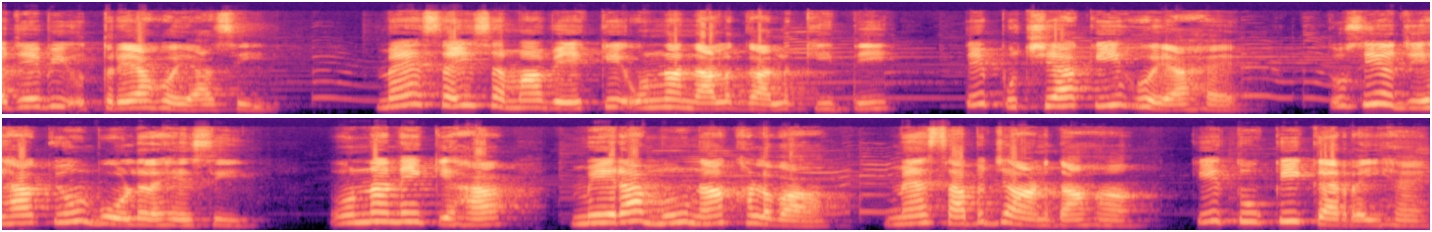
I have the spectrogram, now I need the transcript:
ਅਜੇ ਵੀ ਉਤਰਿਆ ਹੋਇਆ ਸੀ। ਮੈਂ ਸਹੀ ਸਮਾਂ ਵੇਖ ਕੇ ਉਹਨਾਂ ਨਾਲ ਗੱਲ ਕੀਤੀ ਤੇ ਪੁੱਛਿਆ, ਕੀ ਹੋਇਆ ਹੈ? ਤੁਸੀਂ ਅਜਿਹਾ ਕਿਉਂ ਬੋਲ ਰਹੇ ਸੀ? ਉਹਨਾਂ ਨੇ ਕਿਹਾ, ਮੇਰਾ ਮੂੰਹ ਨਾ ਖਲਵਾ। ਮੈਂ ਸਭ ਜਾਣਦਾ ਹਾਂ ਕਿ ਤੂੰ ਕੀ ਕਰ ਰਹੀ ਹੈ।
